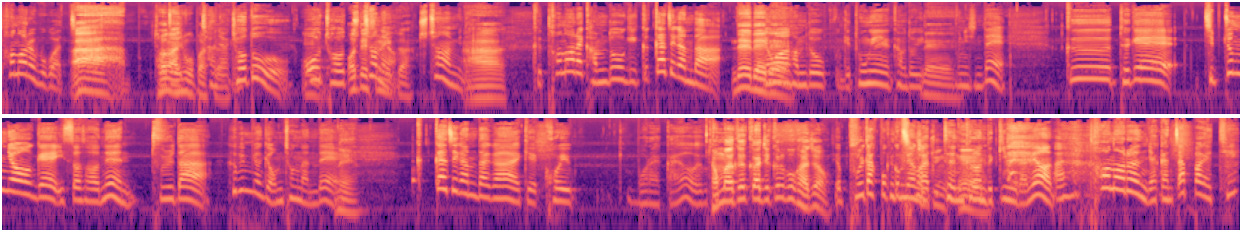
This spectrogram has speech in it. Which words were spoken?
터널을 보고 왔죠. 아, 저는 아직 못 봤어요. 저녁에. 저도 어, 네. 저 추천해요. 어땠습니까? 추천합니다. 아, 그 터널의 감독이 끝까지 간다. 네, 네, 영화 네. 감독 이게 동일 감독이 네. 분이신데 그 되게 집중력에 있어서는 둘 다 흡입력이 엄청난데 네. 끝까지 간다가 이렇게 거의 뭐랄까요? 정말 끝까지 끌고 가죠. 불닭볶음면 그쵸. 같은 네. 그런 느낌이라면 아유. 터널은 약간 짜파게티?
